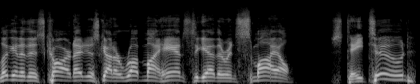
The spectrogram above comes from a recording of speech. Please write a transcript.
Looking at this card, I just got to rub my hands together and smile. Stay tuned.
